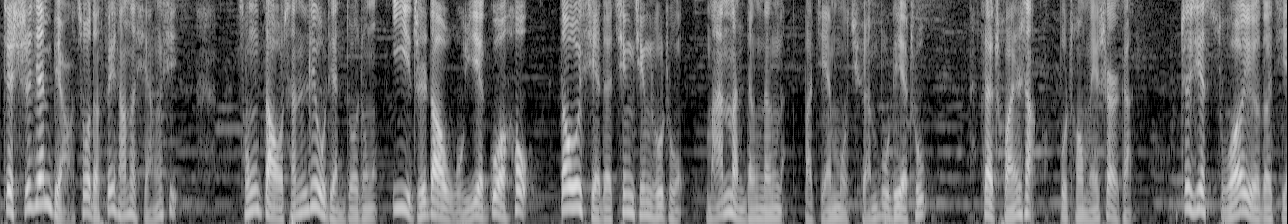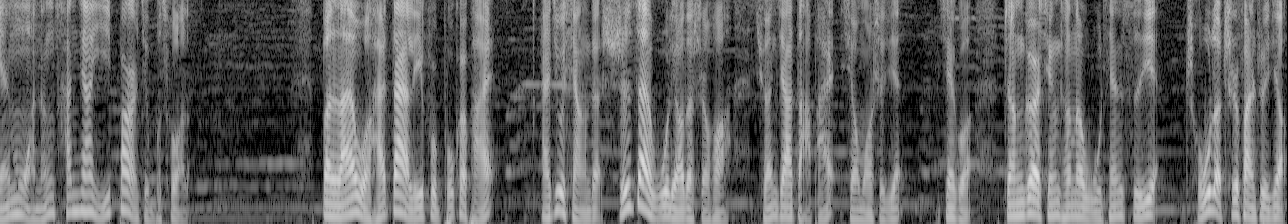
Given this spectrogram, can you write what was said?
这时间表做的非常的详细，从早晨六点多钟一直到午夜过后，都写得清清楚楚、满满登登的，把节目全部列出。在船上不愁没事干，这些所有的节目啊，能参加一半就不错了。本来我还带了一副扑克牌。哎，就想着实在无聊的时候啊，全家打牌消磨时间。结果整个行程的五天四夜，除了吃饭睡觉，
